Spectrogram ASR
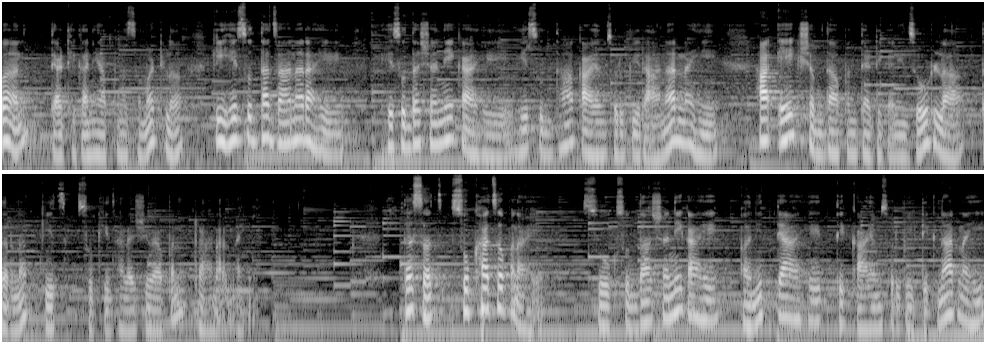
पण त्या ठिकाणी आपण असं म्हटलं की हे सुद्धा जाणार आहे. हे सुद्धा क्षणिक आहे. हे सुद्धा कायमस्वरूपी राहणार नाही. हा एक शब्द आपण त्या ठिकाणी जोडला तर नक्कीच सुखी झाल्याशिवाय आपण राहणार नाही. तसंच सुखाचं पण आहे. सुखसुद्धा क्षणिक आहे. अनित्य आहे. ते कायमस्वरूपी टिकणार नाही.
